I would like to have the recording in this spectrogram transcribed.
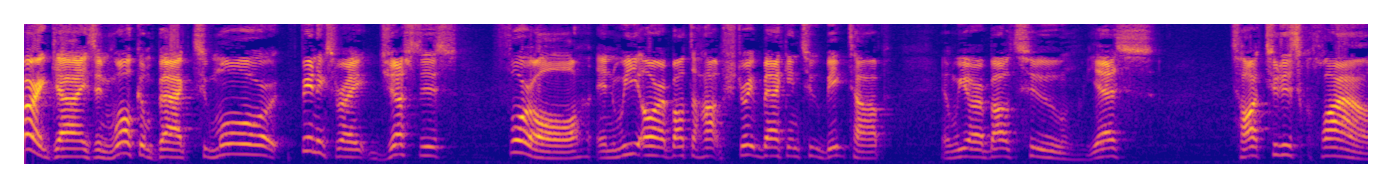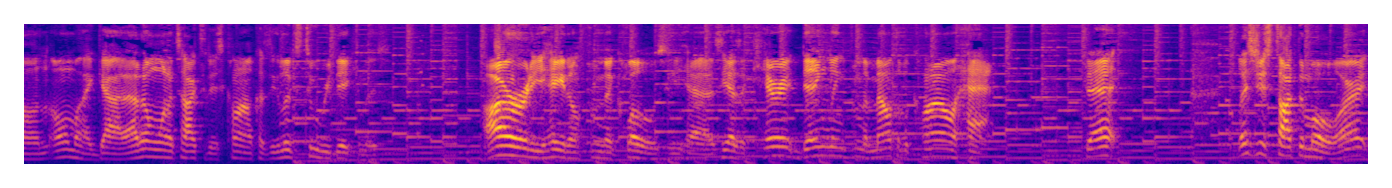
Alright guys, and welcome back to more Phoenix Wright Justice for All. And we are about to hop straight back into Big Top. And we are about to, yes, talk to this clown. Oh my god, I don't want to talk to this clown because he looks too ridiculous. I already hate him from the clothes he has. He has a carrot dangling from the mouth of a clown hat. That... Let's just talk to Moe, alright?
